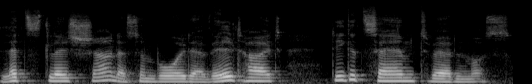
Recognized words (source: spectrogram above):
letztlich das Symbol der Wildheit, die gezähmt werden muss.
